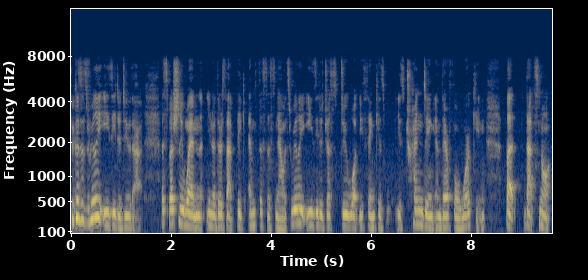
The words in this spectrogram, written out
because it's really easy to do that, especially when, you know, there's that big emphasis now. It's really easy to just do what you think is is trending and therefore working, but that's not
